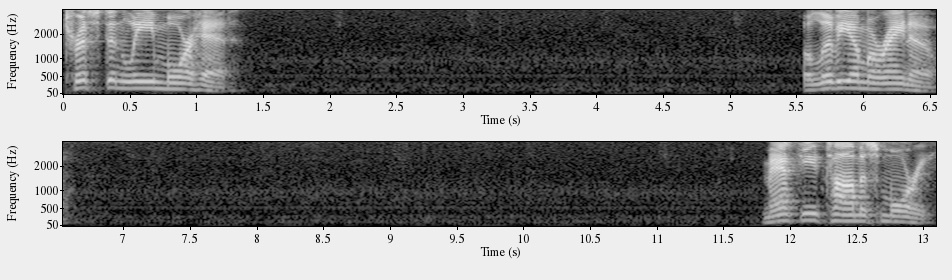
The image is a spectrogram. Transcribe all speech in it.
Tristan Lee Moorhead. Olivia Moreno. Matthew Thomas Morey.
